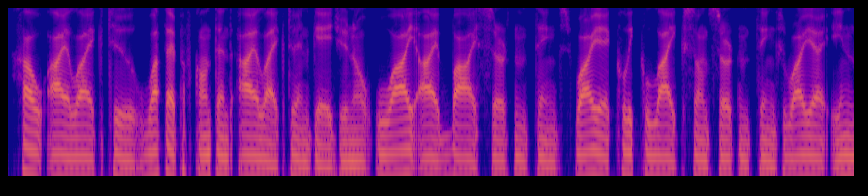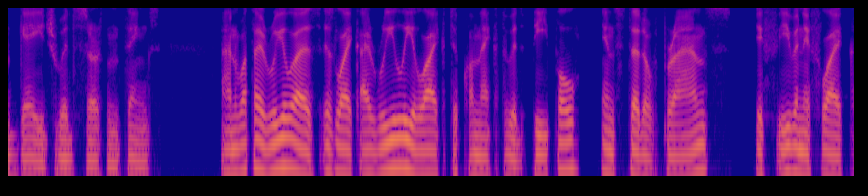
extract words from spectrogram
how I like to, what type of content I like to engage, you know, why I buy certain things, why I click likes on certain things, why I engage with certain things. And what I realized is like I really like to connect with people instead of brands. If even if like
